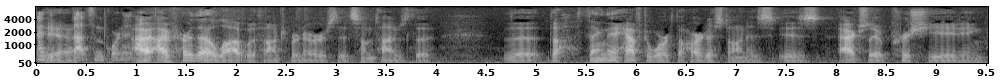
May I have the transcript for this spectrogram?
I think yeah. that's important. I, have heard that a lot with entrepreneurs that sometimes the the the thing they have to work the hardest on is is actually appreciating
